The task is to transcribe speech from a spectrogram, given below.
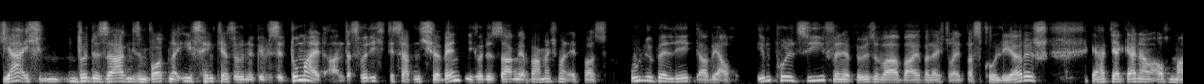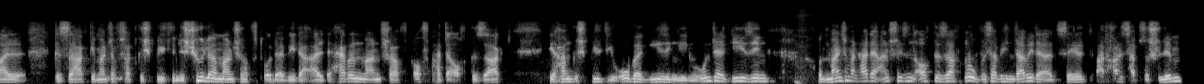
Ja, ich würde sagen, diesem Wort naiv hängt ja so eine gewisse Dummheit an. Das würde ich deshalb nicht verwenden. Ich würde sagen, er war manchmal etwas unüberlegt, aber auch impulsiv. Wenn er böse war, war er vielleicht auch etwas cholerisch. Er hat ja gerne auch mal gesagt, die Mannschaft hat gespielt wie eine Schülermannschaft oder wie der alte Herrenmannschaft. Oft hat er auch gesagt, wir haben gespielt wie Obergiesing gegen Untergiesing. Und manchmal hat er anschließend auch gesagt, oh, was habe ich denn da wieder erzählt? Ach, das ist halb so schlimm.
